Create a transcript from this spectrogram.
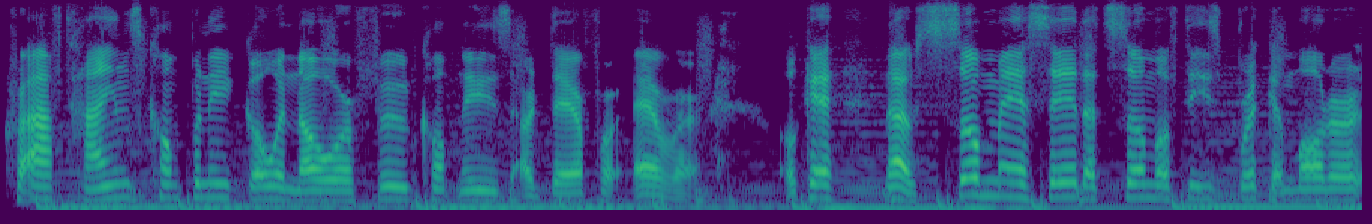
Kraft Heinz company going nowhere. Food companies are there forever. Okay, now some may say that some of these brick and mortar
